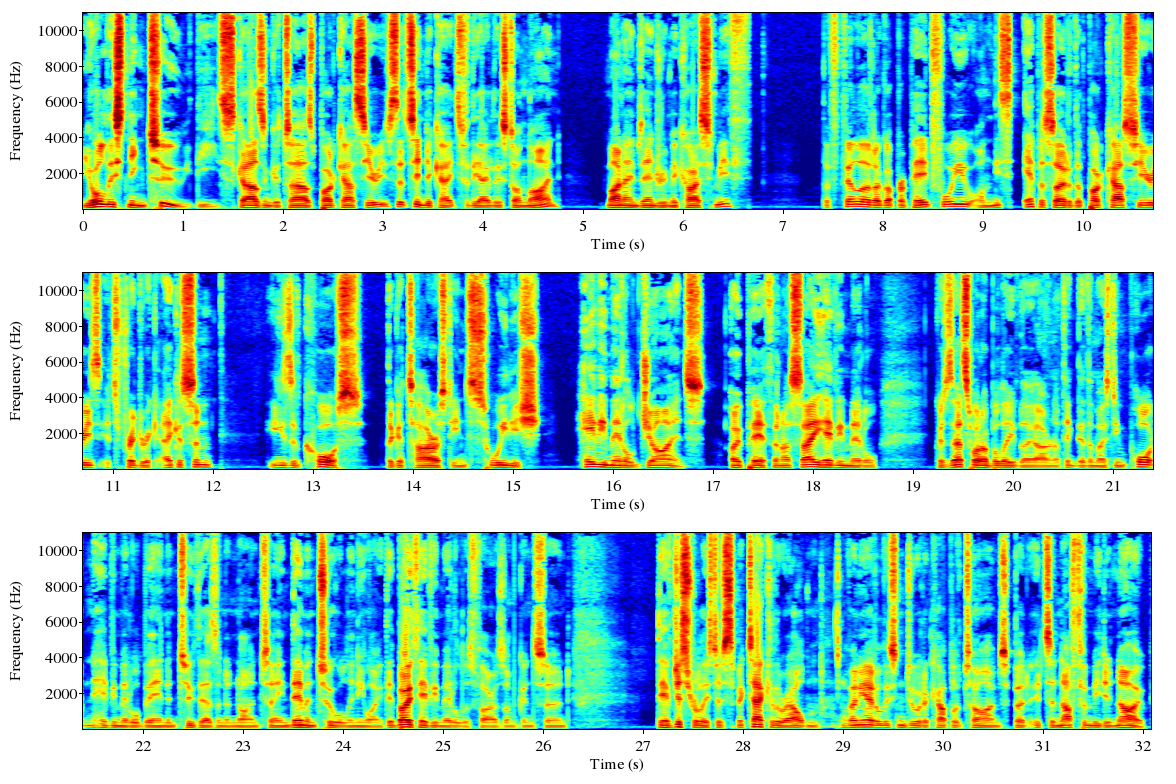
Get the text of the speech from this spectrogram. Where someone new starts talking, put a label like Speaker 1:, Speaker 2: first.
Speaker 1: You're listening to the Scars and Guitars podcast series that syndicates for the A List Online. My name's Andrew Mackay Smith. The fellow that I got prepared for you on this episode of the podcast series, it's Fredrik Åkesson. He is, of course, the guitarist in Swedish heavy metal giants, Opeth. And I say heavy metal because that's what I believe they are, and I think they're the most important heavy metal band in 2019. Them and Tool, anyway. They're both heavy metal as far as I'm concerned. They've just released a spectacular album. I've only had to listen to it a couple of times, but it's enough for me to know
